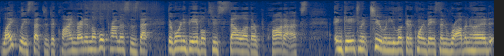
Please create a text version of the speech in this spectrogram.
likely set to decline, right? And the whole premise is that they're going to be able to sell other products engagement too when you look at a Coinbase and Robinhood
